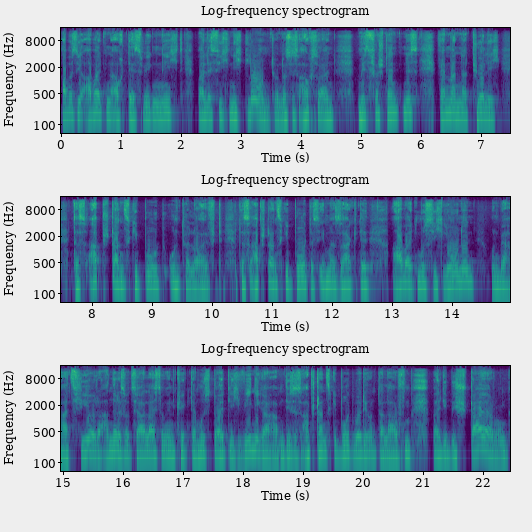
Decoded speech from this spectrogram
aber sie arbeiten auch deswegen nicht, weil es sich nicht lohnt. Und das ist auch so ein Missverständnis. Wenn man natürlich das Abstandsgebot unterläuft, das Abstandsgebot, das immer sagte, Arbeit muss sich lohnen und wer Hartz IV oder andere Sozialleistungen kriegt, der muss deutlich weniger haben. Dieses Abstandsgebot wurde unterlaufen, weil die Besteuerung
